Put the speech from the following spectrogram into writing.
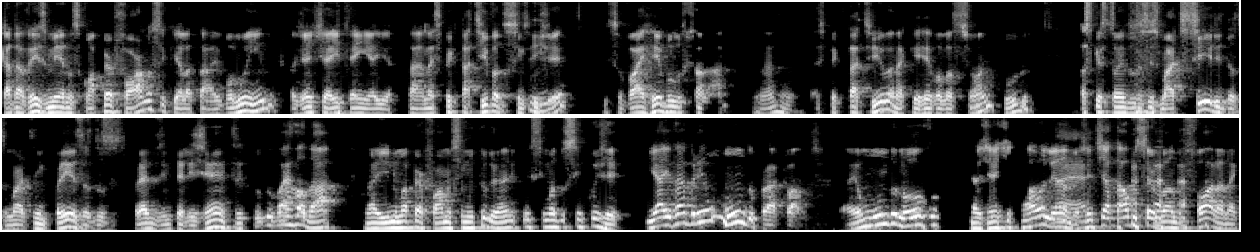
cada vez menos com a performance, que ela está evoluindo. A gente aí tem aí, está na expectativa do 5G, Sim. Isso vai revolucionar, né? A expectativa, né, que revolucione tudo. As questões dos smart cities, das smart empresas, dos prédios inteligentes, e tudo vai rodar aí numa performance muito grande em cima do 5G. E aí vai abrir um mundo para a cloud. É um mundo novo a gente está olhando, é. a gente já está observando fora, né?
